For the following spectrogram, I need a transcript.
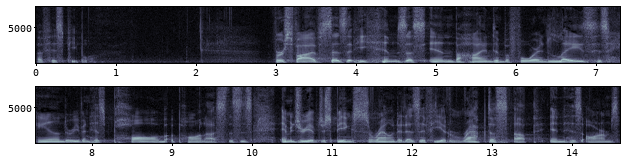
of his people. Verse 5 says that he hems us in behind and before and lays his hand or even his palm upon us. This is imagery of just being surrounded, as if he had wrapped us up in his arms,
